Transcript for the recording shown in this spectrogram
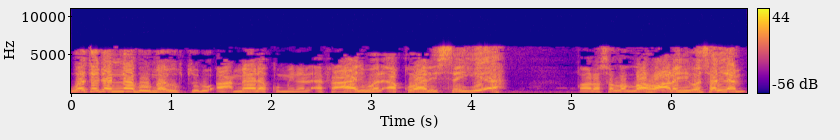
وتجنبوا ما يبطل أعمالكم من الأفعال والأقوال السيئة قال صلى الله عليه وسلم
